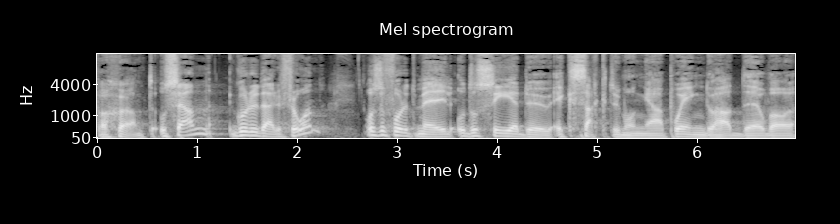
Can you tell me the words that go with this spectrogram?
vad skönt. Och sen går du därifrån och så får du ett mejl och då ser du exakt hur många poäng du hade. Och vad,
